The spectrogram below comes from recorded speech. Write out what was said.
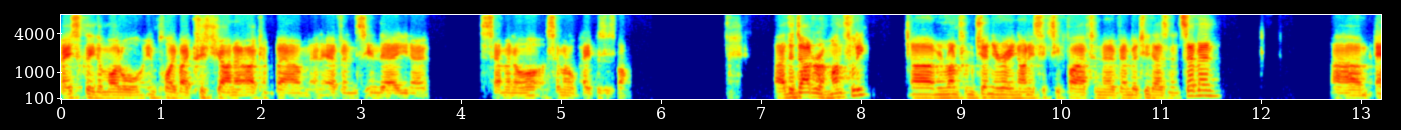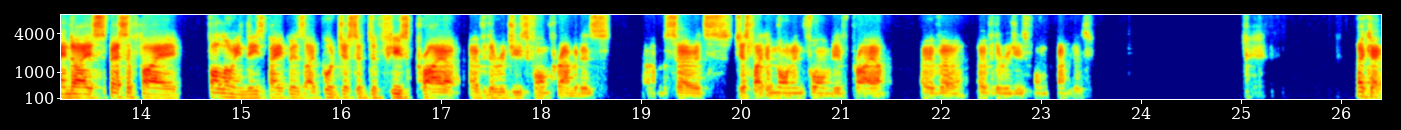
basically the model employed by Christiano Eichenbaum and Evans in their, you know, seminal, seminal papers as well. Uh, the data are monthly um, and run from January 1965 to November 2007. Um, and I specify following these papers, I put just a diffuse prior over the reduced form parameters. Um, so it's just like a non-informative prior over, over the reduced form parameters. Okay,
